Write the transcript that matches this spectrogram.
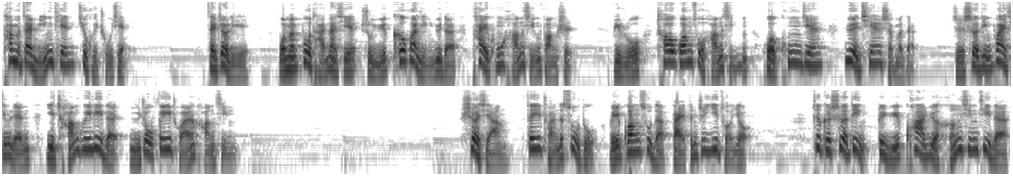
他们在明天就会出现。在这里，我们不谈那些属于科幻领域的太空航行方式。比如超光速航行或空间跃迁什么的，只设定外星人以常规力的宇宙飞船航行。设想飞船的速度为光速的百分之一左右，这个设定对于跨越恒星际的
